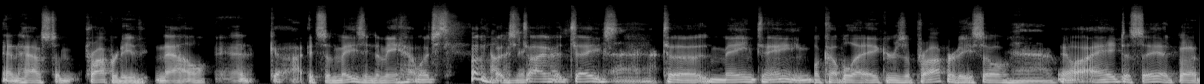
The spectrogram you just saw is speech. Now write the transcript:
and have some property now. And God, it's amazing to me how much how much time it takes ah, to maintain a couple of acres of property. So yeah. you know, I hate to say it, but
